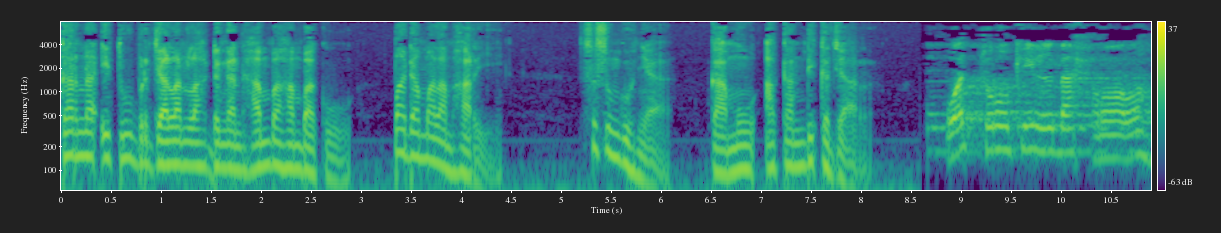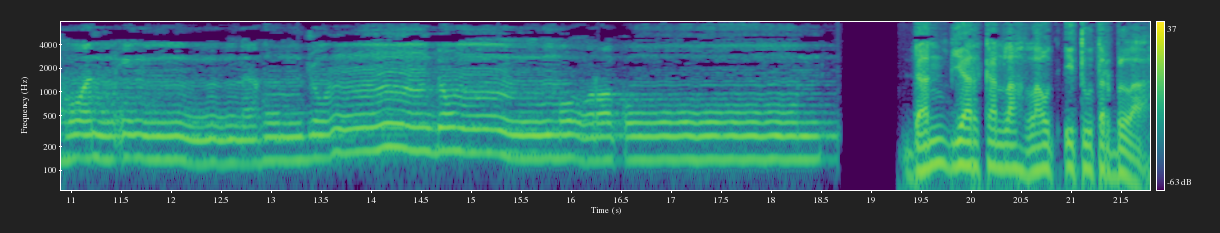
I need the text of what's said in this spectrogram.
Karena itu berjalanlah dengan hamba-hambaku pada malam hari. sesungguhnya kamu akan dikejar. Dan biarkanlah laut itu terbelah.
